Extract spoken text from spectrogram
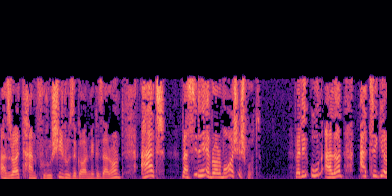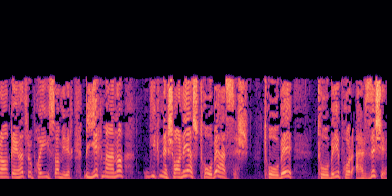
از راه تنفروشی روزگار میگذراند عطر وسیله امرار معاشش بود. ولی اون الان عطر گران قیمت رو پای عیسی میریخت. به یک معنا یک نشانه از توبه هستش. توبه توبه پر ارزشه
